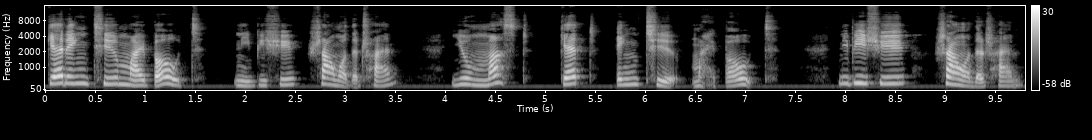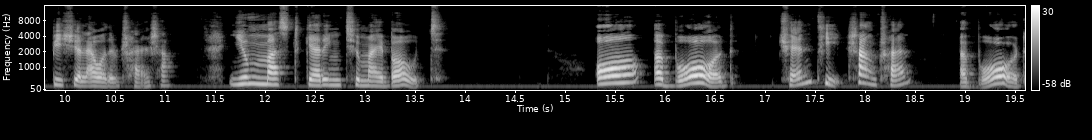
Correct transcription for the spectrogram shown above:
get into my boat. 你必须上我的船。You must get into my boat. 你必须上我的船，必须来我的船上。You must get into my boat. All aboard，全体上船。Aboard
